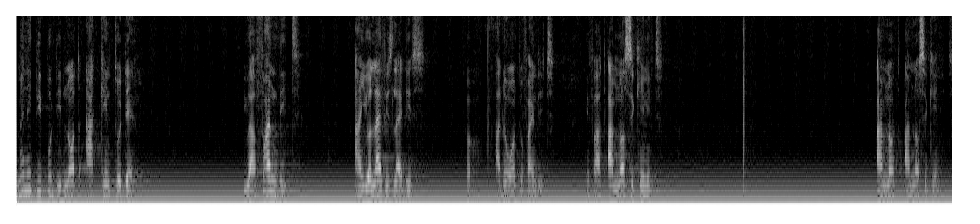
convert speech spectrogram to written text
Many people did not hearken to them. You have found it, and your life is like this. Uh-uh. I don't want to find it. In fact, I'm not seeking it. I'm not, I'm not seeking it.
